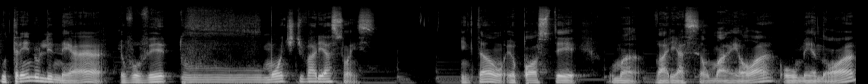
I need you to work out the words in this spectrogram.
o treino linear eu vou ver um monte de variações. Então eu posso ter uma variação maior ou menor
